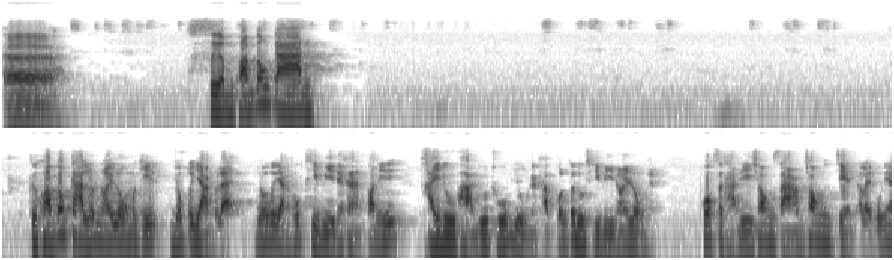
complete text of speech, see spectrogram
เออเสื่อมความต้องการ คือความต้องการลดน้อยลงเมื่อกี้ยกตัวอย่างไปแล้ว ยกตัวอย่างทุกทีวีในขณะตอนนี้ใครดูผ่าน YouTube อยู่นะครับ คนก็ดูทีวีน้อยลงเนี่ยพวกสถานีช่อง 3 ช่อง 7 อะไรพวกนี้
